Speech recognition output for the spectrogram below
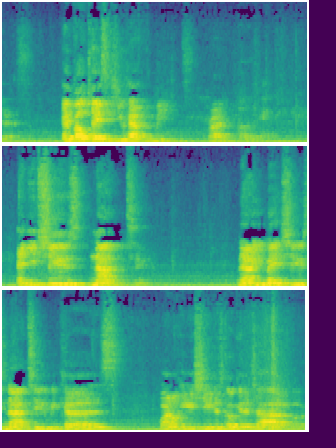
yes. In both cases, you have the means, right? Okay. And you choose not to. Now, you may choose not to because why don't he or she just go get a job? Or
